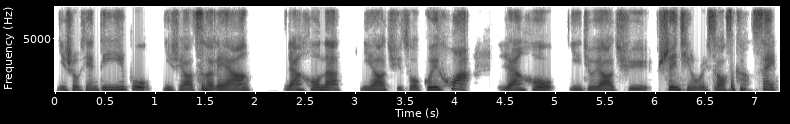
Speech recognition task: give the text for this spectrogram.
你首先第一步你是要测量。然后呢，你要去做规划，然后你就要去申请 resource consent。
